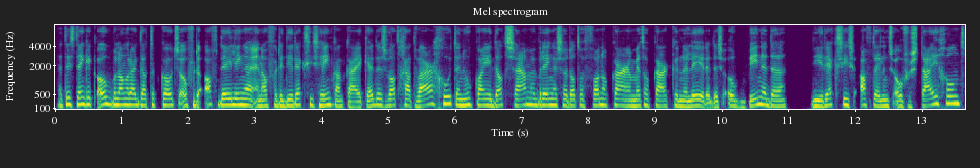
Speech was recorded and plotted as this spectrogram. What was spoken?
het is denk ik ook belangrijk dat de coach over de afdelingen en over de directies heen kan kijken. Dus wat gaat waar goed en hoe kan je dat samenbrengen zodat we van elkaar en met elkaar kunnen leren. Dus ook binnen de directies afdelingsoverstijgend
